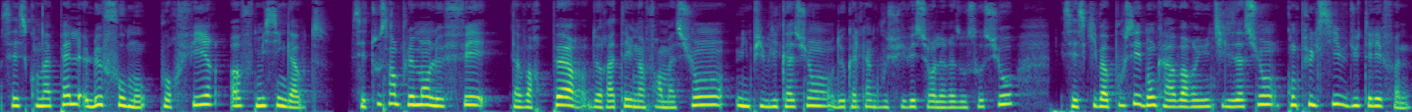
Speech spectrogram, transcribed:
c'est ce qu'on appelle le FOMO, pour Fear of Missing Out. C'est tout simplement le fait d'avoir peur de rater une information, une publication de quelqu'un que vous suivez sur les réseaux sociaux. C'est ce qui va pousser donc à avoir une utilisation compulsive du téléphone.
